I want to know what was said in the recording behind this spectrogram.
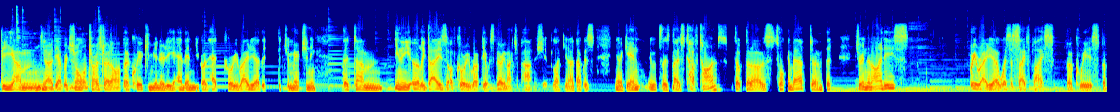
the um, you know the Aboriginal and Torres Strait Islander queer community, and then you've got had Koori Radio that, that you're mentioning. That um, in the early days of Koori Radio it was very much a partnership. Like you know that was, you know, again it was those, those tough times that, that, I was talking about. Um, that during the '90s, Koori Radio was a safe place for queers, for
